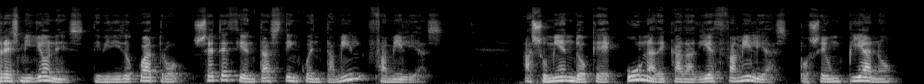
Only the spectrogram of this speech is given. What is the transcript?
3 millones dividido 4, 750.000 familias. Asumiendo que una de cada 10 familias posee un piano,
